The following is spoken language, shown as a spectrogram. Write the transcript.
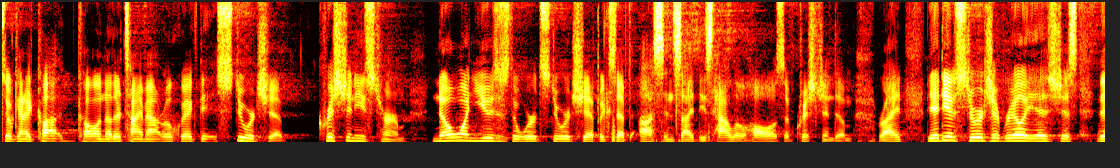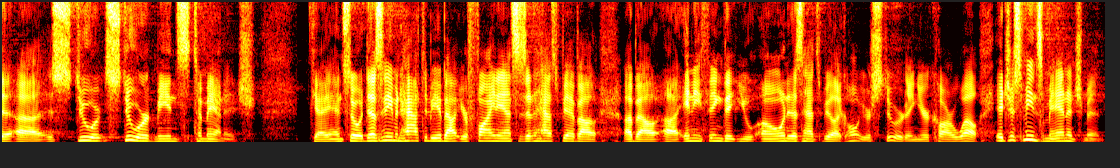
so, can I call, call another time out real quick? The stewardship, Christianese term no one uses the word stewardship except us inside these hollow halls of Christendom, right? The idea of stewardship really is just the uh, steward, steward means to manage. Okay, and so it doesn't even have to be about your finances. It doesn't have to be about, about uh, anything that you own. It doesn't have to be like, oh, you're stewarding your car well. It just means management,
